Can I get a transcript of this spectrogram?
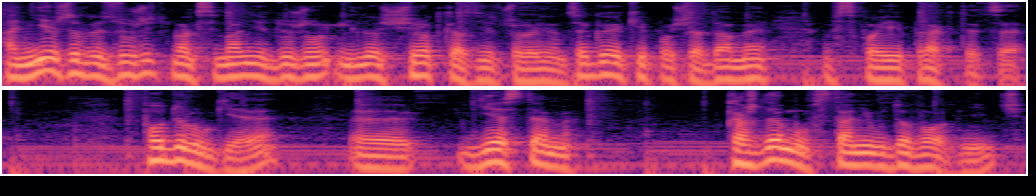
a nie żeby zużyć maksymalnie dużą ilość środka znieczulającego, jakie posiadamy w swojej praktyce. Po drugie, e, jestem każdemu w stanie udowodnić,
